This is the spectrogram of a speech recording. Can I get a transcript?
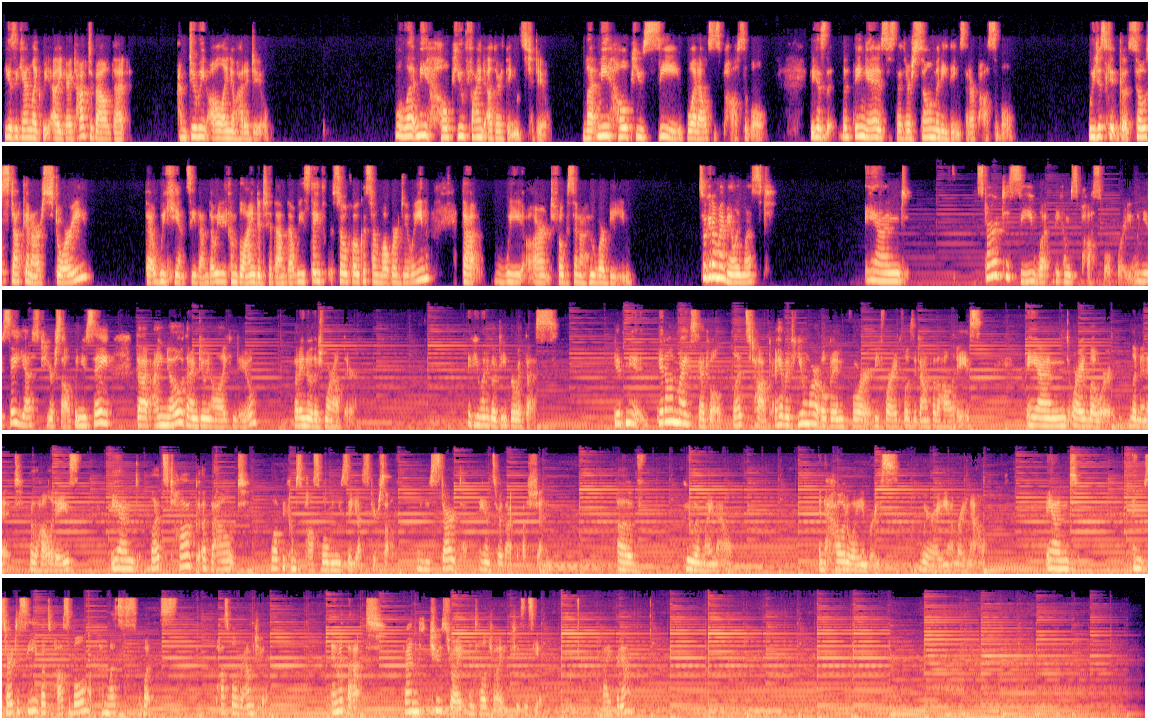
Because again, like we like I talked about that I'm doing all I know how to do. Well, let me help you find other things to do. Let me help you see what else is possible because the thing is, is that there's so many things that are possible we just get so stuck in our story that we can't see them, that we become blinded to them, that we stay so focused on what we're doing that we aren't focusing on who we're being. So get on my mailing list and start to see what becomes possible for you. When you say yes to yourself, when you say that I know that I'm doing all I can do, but I know there's more out there. If you want to go deeper with this, give me a, get on my schedule. Let's talk. I have a few more open for before I close it down for the holidays. And or I lower limit it for the holidays. And let's talk about what becomes possible when you say yes to yourself. When you start to answer that question of who am I now? And how do I embrace where I am right now? And and start to see what's possible and what's what's possible around you. And with that, friend, choose joy until joy chooses you. Bye for now.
